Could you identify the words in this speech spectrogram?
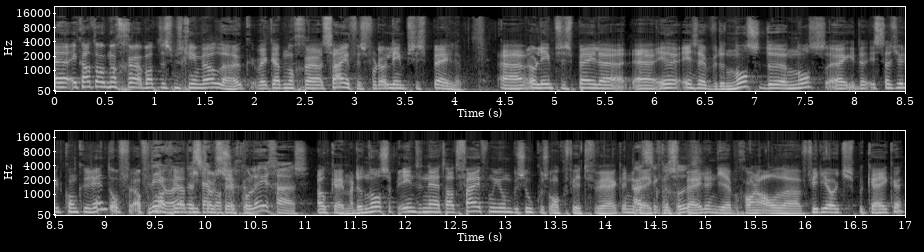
uh, ik had ook nog, uh, wat is misschien wel leuk... ik heb nog uh, cijfers voor de Olympische Spelen. Olympische Spelen, eerst even de NOS. De NOS, is dat jullie concurrent? Of, of nee, mag hoor, je dat, dat niet zijn zo zeggen? collega's. Oké, okay, maar de NOS op internet had 5 miljoen bezoekers ongeveer te verwerken... in de Hartstikke week van de. Spelen. En die hebben gewoon al video's bekeken.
